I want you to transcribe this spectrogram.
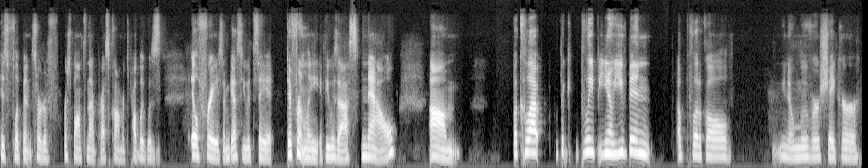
his flippant sort of response in that press conference probably was ill phrased. I'm guessing he would say it differently if he was asked now. Um, but Philippe, you know, you've been a political, you know, mover, shaker.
